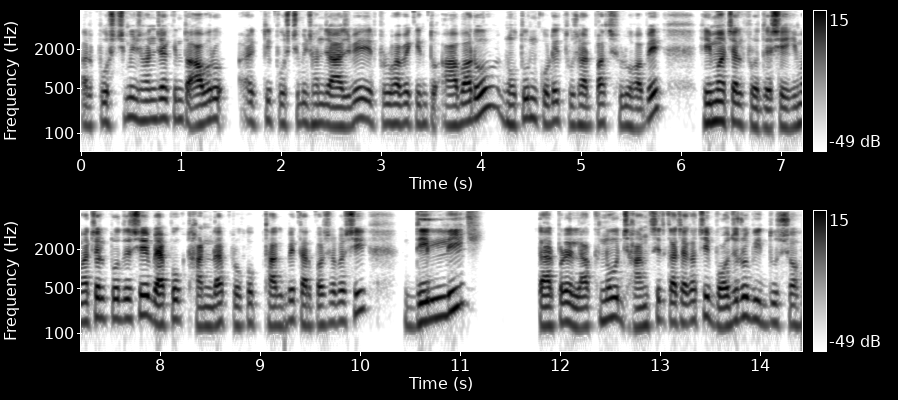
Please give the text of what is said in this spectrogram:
আর পশ্চিমী ঝঞ্ঝা কিন্তু আবারও একটি পশ্চিমী ঝঞ্ঝা আসবে। এর প্রভাবে কিন্তু আবারও নতুন করে তুষারপাত শুরু হবে হিমাচল প্রদেশে। হিমাচল প্রদেশে ব্যাপক ঠান্ডার প্রকোপ থাকবে। তার পাশাপাশি দিল্লি, তারপরে লখনৌ ঝান্সির কাছাকাছি বজ্রবিদ্যুৎ সহ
